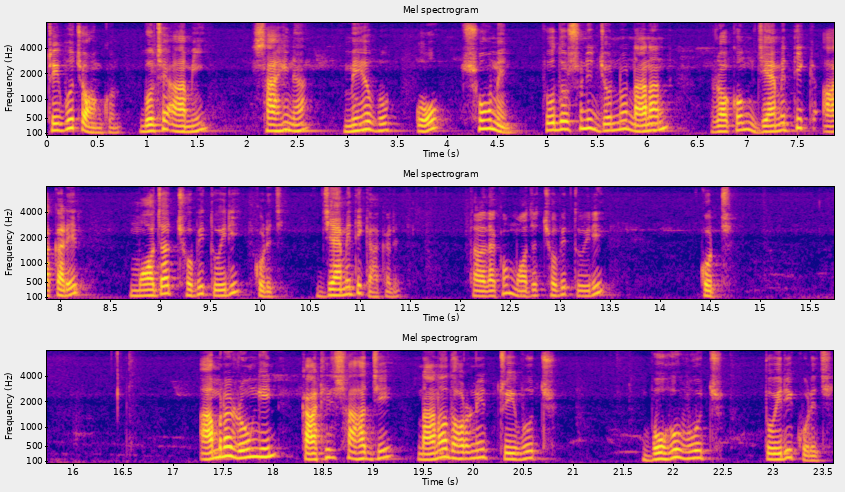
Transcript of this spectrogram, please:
ত্রিভুজ অঙ্কন। বলছে, আমি, শাহিনা, মেহবুব ও সৌমেন প্রদর্শনীর জন্য নানান রকম জ্যামিতিক আকারের মজার ছবি তৈরি করেছি। জ্যামিতিক আকারে তারা দেখো, মজার ছবি তৈরি করছে। আমরা রঙিন কাঠের সাহায্যে নানা ধরনের ত্রিভুজ, বহুভুজ তৈরি করেছি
